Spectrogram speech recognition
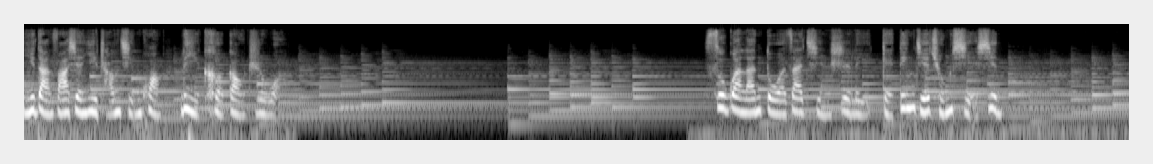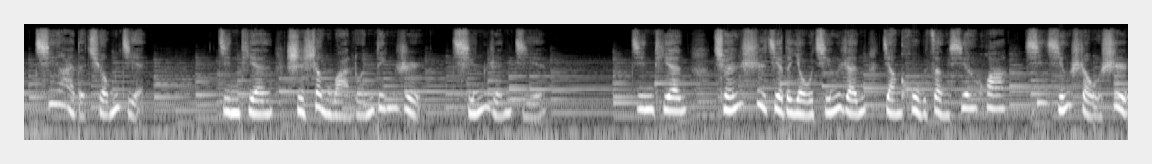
一旦发现异常情况，立刻告知我。苏冠兰躲在寝室里给丁杰琼写信：“亲爱的琼姐，今天是圣瓦伦丁日，情人节。今天，全世界的有情人将互赠鲜花、心形首饰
